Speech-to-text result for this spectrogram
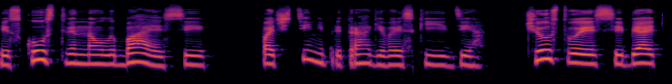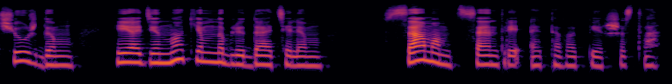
искусственно улыбаясь и почти не притрагиваясь к еде, чувствуя себя чуждым и одиноким наблюдателем в самом центре этого пиршества.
